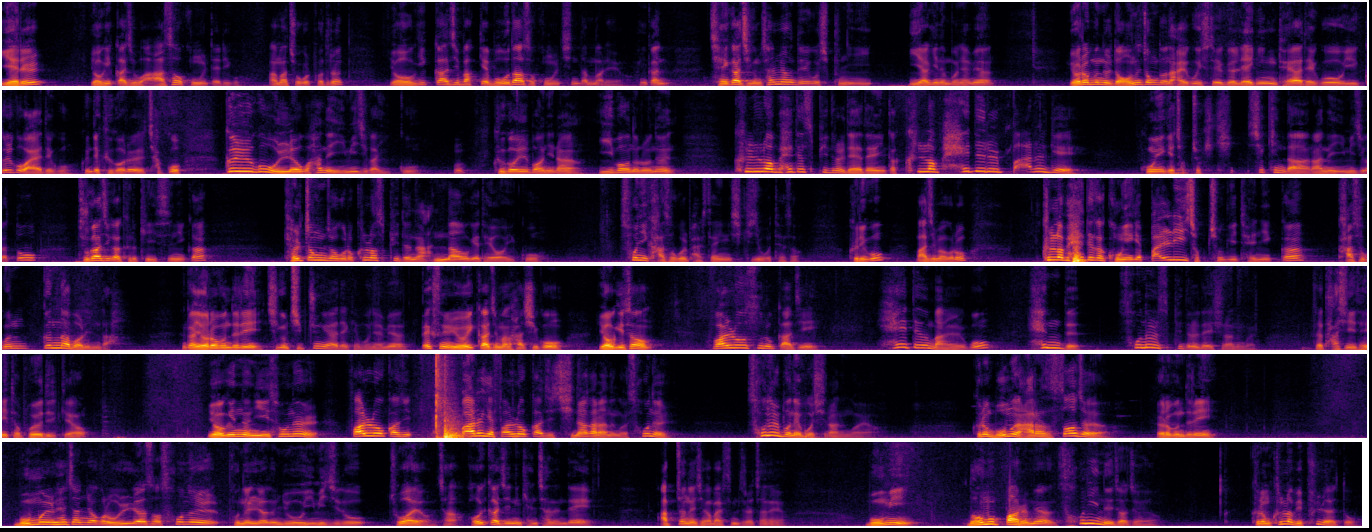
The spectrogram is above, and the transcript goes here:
얘를 여기까지 와서 공을 때리고 아마추어 골퍼들은 여기까지밖에 못 와서 공을 친단 말이에요. 그러니까 제가 지금 설명드리고 싶은 이, 이야기는 뭐냐면 여러분들도 어느 정도는 알고 있어요. 그 레깅 돼야 되고 이 끌고 와야 되고. 근데 그거를 자꾸 끌고 오려고 하는 이미지가 있고 어? 그거 1번이랑 2번으로는 클럽 헤드 스피드를 내야 되니까 클럽 헤드를 빠르게 공에게 접촉시킨다라는 이미지가 또 두 가지가 그렇게 있으니까 결정적으로 클럽 스피드는 안 나오게 되어 있고 손이 가속을 발생시키지 못해서 그리고 마지막으로 클럽 헤드가 공에게 빨리 접촉이 되니까 가속은 끝나버린다. 그러니까 여러분들이 지금 집중해야 될 게 뭐냐면 백스윙 여기까지만 하시고 여기서 팔로스루까지 헤드 말고 핸드 손을 스피드를 내시라는 거예요. 제가 다시 데이터 보여드릴게요. 여기 있는 이 손을 팔로우까지 빠르게 팔로우까지 지나가라는 거예요. 손을 손을 보내 보시라는 거예요. 그럼 몸은 알아서 써져요. 여러분들이 몸을 회전력을 올려서 손을 보내려는 요 이미지도 좋아요. 자, 거기까지는 괜찮은데 앞전에 제가 말씀드렸잖아요. 몸이 너무 빠르면 손이 늦어져요. 그럼 클럽이 풀려요, 또.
